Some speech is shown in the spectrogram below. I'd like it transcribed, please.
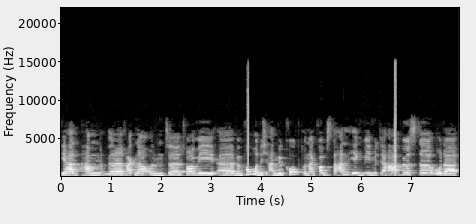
die hat, haben äh, Ragnar und äh, Torvi äh, mit dem Popo nicht angeguckt. Und dann kommst du an irgendwie mit der Haarbürste oder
